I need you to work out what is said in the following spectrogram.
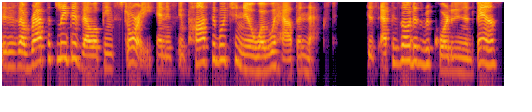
this is a rapidly developing story, and it's impossible to know what will happen next. This episode is recorded in advance,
